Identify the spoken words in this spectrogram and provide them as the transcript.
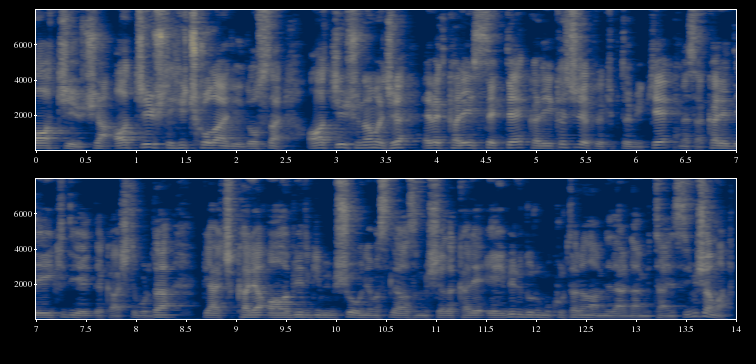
at C3. Yani at C3 de hiç kolay değil dostlar. At C3'ün amacı evet kale istekte kaleyi kaçacak rakip tabii ki. Mesela kale D2 diye de kaçtı burada. Gerçi kale A1 gibi bir şey oynaması lazımmış ya da kale E1 durumu kurtaran hamlelerden bir tanesiymiş ama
